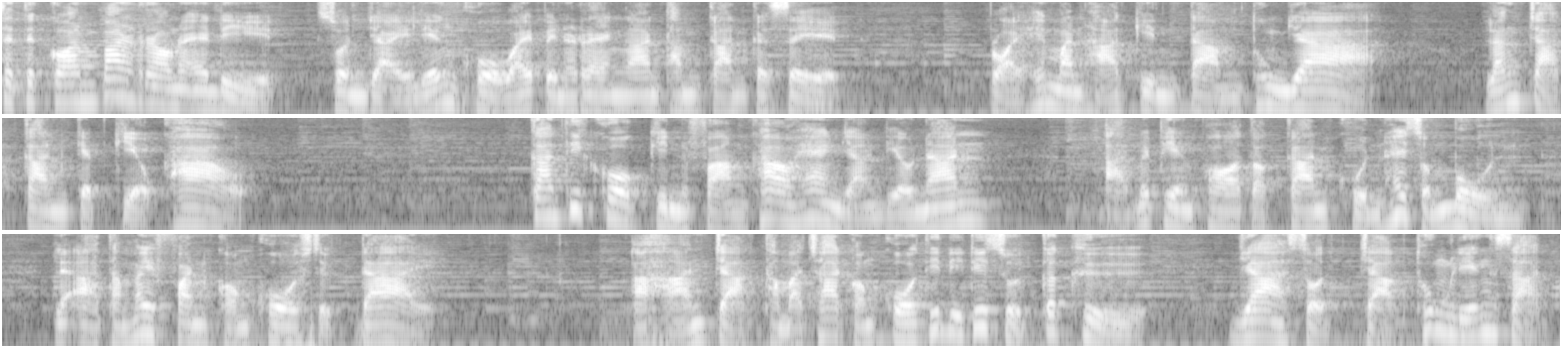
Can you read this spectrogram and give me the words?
ษตรกรบ้านเราในอดีต ส่วนใหญ่เลี้ยงโคไว้เป็นแรงงานทำการเกษตร ปล่อยให้มันหากินตามทุ่งหญ้า หลังจากการเก็บเกี่ยวข้าว การที่โคกินฟางข้าวแห้งอย่างเดียวนั้น อาจไม่เพียงพอต่อการขุนให้สมบูรณ์ และอาจทำให้ฟันของโคสึกได้ อาหารจากธรรมชาติของโคที่ดีที่สุดก็คือหญ้าสดจากทุ่งเลี้ยงสัตว์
